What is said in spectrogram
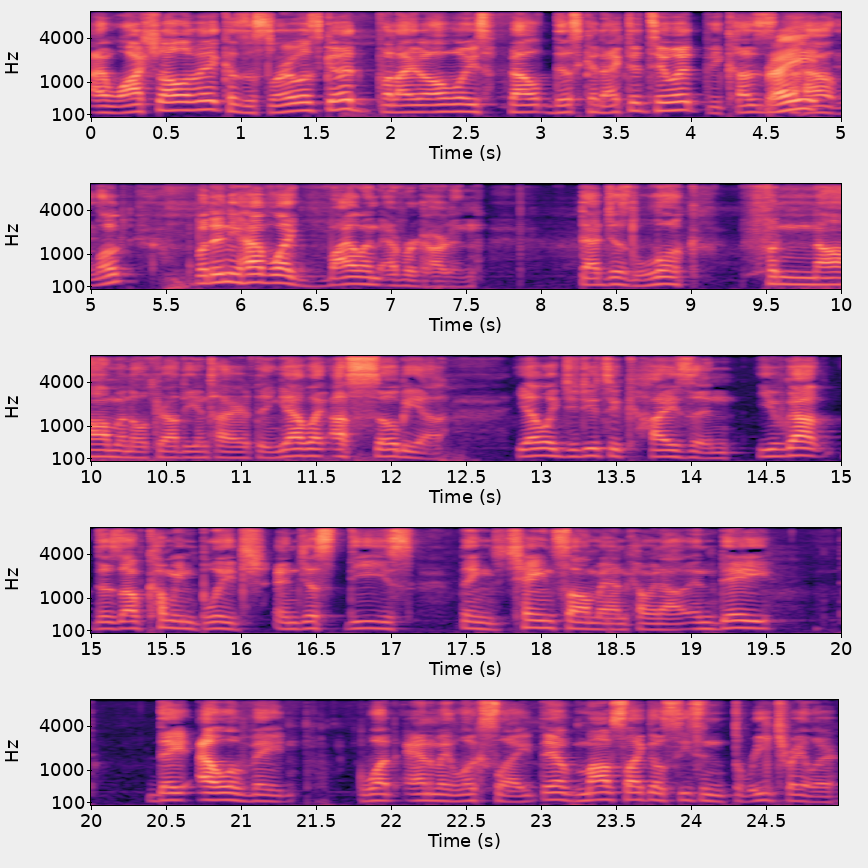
I watched all of it because the story was good, but I always felt disconnected to it because Right. of how it looked. But then you have like Violet Evergarden that just look phenomenal throughout the entire thing. You have like Asobia, you have like Jujutsu Kaisen, you've got this upcoming Bleach, and just these things, Chainsaw Man coming out, and they they elevate what anime looks like. They have Mob Psycho season three trailer,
